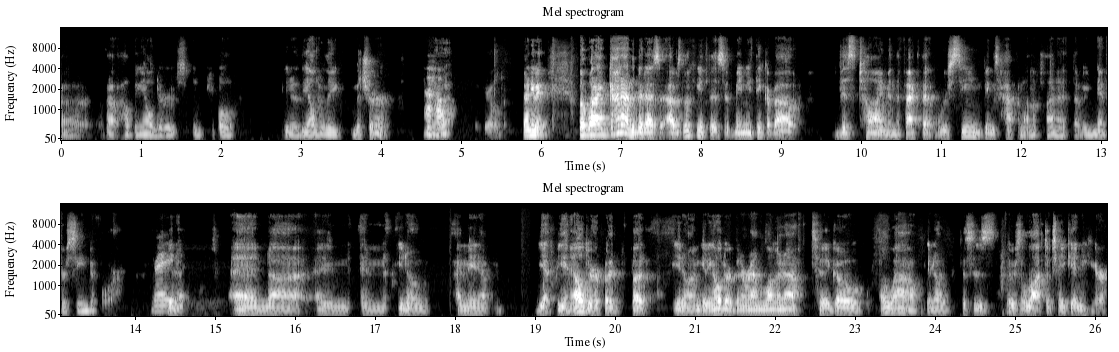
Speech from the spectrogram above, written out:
uh, about helping elders and people you know the elderly mature Uh-huh. But anyway, but what I got out of it as I was looking at this, it made me think about this time and the fact that we're seeing things happen on the planet that we've never seen before. Right. You know, and uh, and and you know, I may not yet be an elder, but but you know, I'm getting older. I've been around long enough to go, oh wow, you know, this is there's a lot to take in here,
